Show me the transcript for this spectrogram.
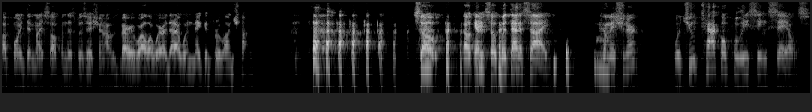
appointed myself in this position, I was very well aware that I wouldn't make it through lunchtime. so, okay, so put that aside. Commissioner, would you tackle policing sales?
